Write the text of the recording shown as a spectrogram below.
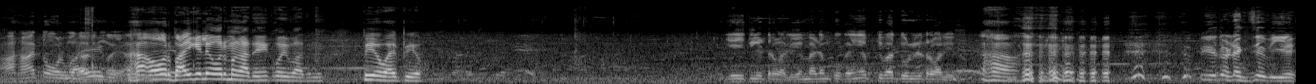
हाँ हाँ तो और मंगा हाँ और भाई के लिए और मंगा देंगे कोई बात नहीं। पियो भाई पियो ये एक लीटर वाली है मैडम को कहेंगे अब की बात दो लीटर वाली ला हाँ। पिए तो ढंग से पिए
